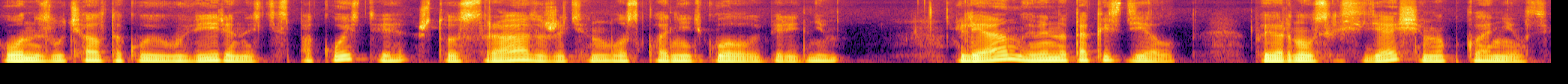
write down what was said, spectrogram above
Он излучал такую уверенность и спокойствие, что сразу же тянуло склонить голову перед ним. Лиам именно так и сделал. Повернулся к сидящим и поклонился.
